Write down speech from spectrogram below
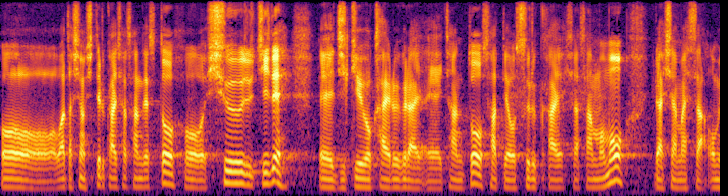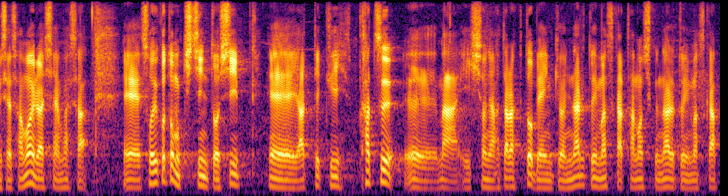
私の知ってる会社さんですと週次で、時給を変えるぐらい、ちゃんと査定をする会社さんもいらっしゃいましたお店さんもいらっしゃいました、そういうこともきちんとし、やってきかつ、まあ、一緒に働くと勉強になるといいますか楽しくなるといいますか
